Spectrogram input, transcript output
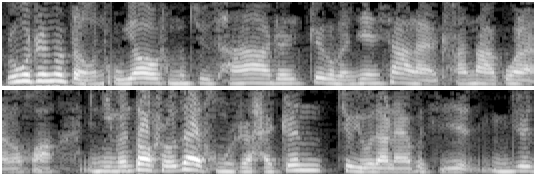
如果真的等主要什么聚餐啊，这这个文件下来传达过来的话，你们到时候再通知，还真就有点来不及。你这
